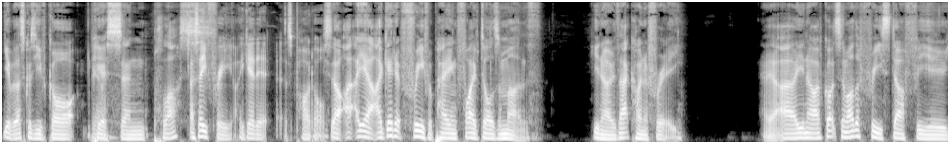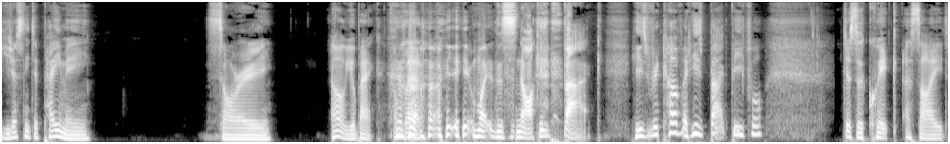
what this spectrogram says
Yeah, but that's because you've got Yeah. PSN Plus. I say free. I get it as part of. So I, yeah, I get it free for paying five dollars a month. You know that kind of free. Uh, you know I've got some other free stuff for you. You just need to pay me. Sorry, Oh, you're back. I'm glad. My, the snark is back. He's recovered. He's back, people. Just a quick aside.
